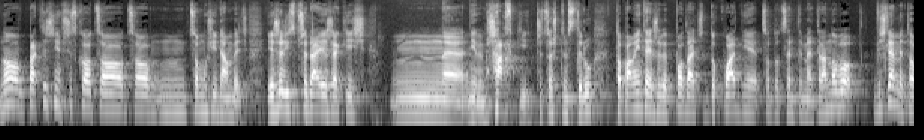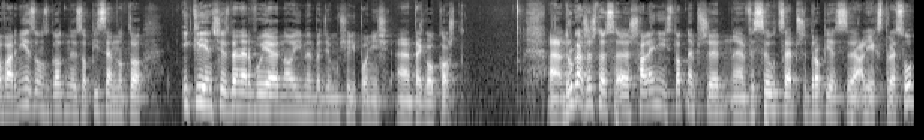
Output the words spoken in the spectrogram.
no praktycznie wszystko, co, co, mm, co musi tam być. Jeżeli sprzedajesz jakieś mm, e, nie wiem, szafki czy coś w tym stylu, to pamiętaj, żeby podać dokładnie co do centymetra, no bo wyślemy towar, nie zgodny z opisem, no to i klient się zdenerwuje, no i my będziemy musieli ponieść e, tego koszt. E, Druga rzecz to jest e, szalenie istotne przy e, wysyłce, przy dropie z AliExpressu,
